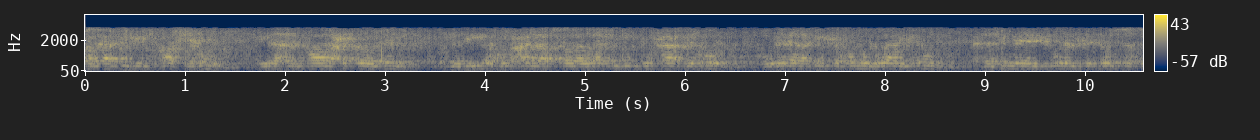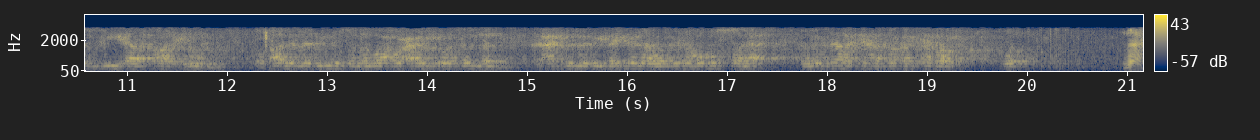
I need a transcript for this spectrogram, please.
صلاتهم خاشعون. إلى أن قال عز وجل والذين هم على صلواتهم يحافظون. أولئك هم الوارثون الذين يرثون الفردوس هم فيها خالدون. وقال النبي صلى الله عليه وسلم العهد الذي بيننا وبينهم الصلاة فمن تركها فقد كفر. نعم.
